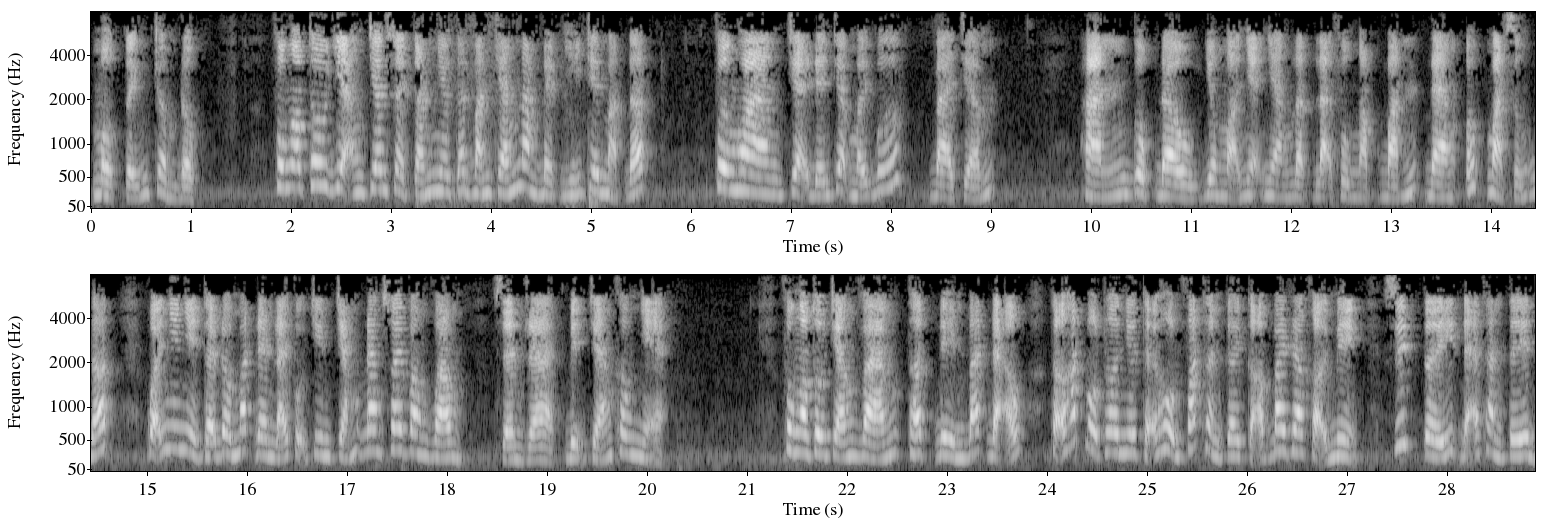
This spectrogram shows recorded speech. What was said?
một tiếng trầm đục. Phù ngọc thu dạng chân xoay cánh như cái bánh trắng nằm bẹp dí trên mặt đất. Phương hoàng chạy đến chậm mấy bước, bà chấm. Hắn gục đầu, dùng mỏ nhẹ nhàng lật lại phù ngọc bánh đang úp mặt xuống đất. Quả nhiên nhìn thấy đôi mắt đen láy của chim trắng đang xoay vòng vòng, xem ra bị trắng không nhẹ. Phù ngọc thu trắng váng, thất điên bát đảo thở hắt một hơi như thể hồn phát thành cây cỏ bay ra khỏi miệng, suýt tí đã thành tin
